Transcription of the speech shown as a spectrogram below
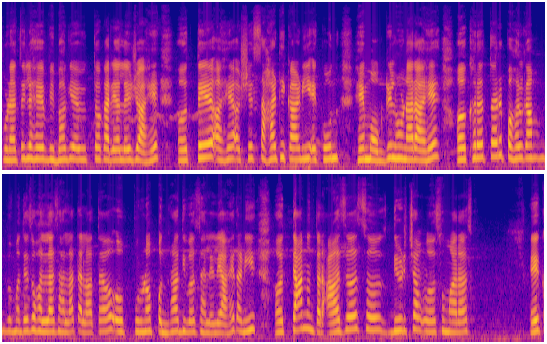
पुण्यातील हे विभागीय आयुक्त कार्यालय जे आहे ते आहे असे सहा ठिकाणी एकूण हे मॉकड्रिल होणार आहे. खरं तर पहलगाममध्ये जो हल्ला झाला त्याला आता पूर्ण पंधरा दिवस झालेले आहेत आणि त्यानंतर आजच दीडच्या सुमारास एक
